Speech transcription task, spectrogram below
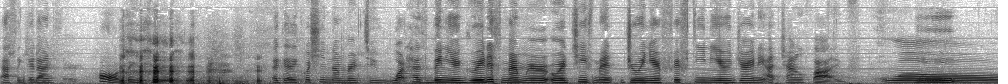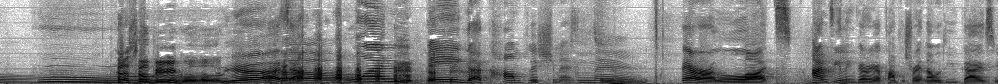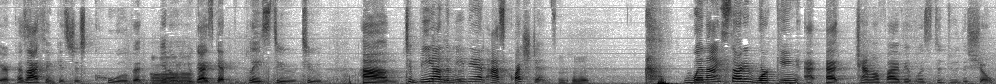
that's a good answer. Oh, thank you. Okay, question number two. What has been your greatest memory or achievement during your 15 year journey at Channel 5? Whoa. That's a big one. yeah, that's a one big accomplishment. Man. Hmm. There are lots. I'm feeling very accomplished right now with you guys here because I think it's just cool that you know Uh-huh. you guys get the place to to um, to be on the media and ask questions. When I started working at, at Channel Five, it was to do the show.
